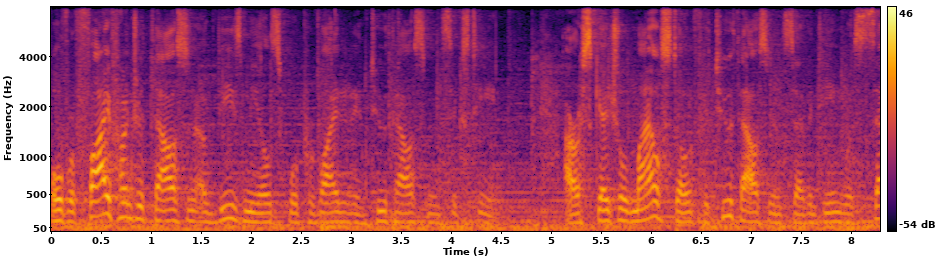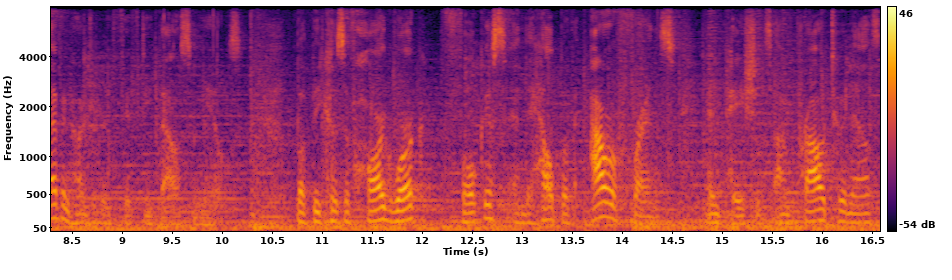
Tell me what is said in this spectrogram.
Over 500,000 of these meals were provided in 2016. Our scheduled milestone for 2017 was 750,000 meals. But because of hard work, focus, and the help of our friends and patients, I'm proud to announce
